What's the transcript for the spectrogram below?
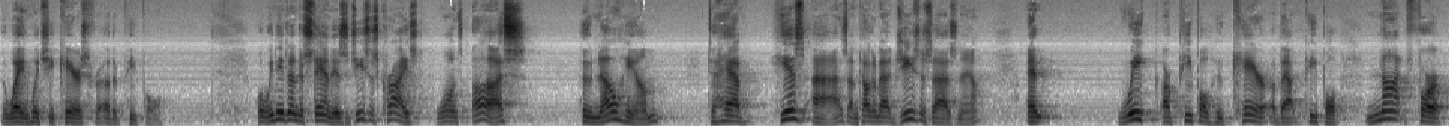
The way in which he cares for other people. What we need to understand is Jesus Christ wants us who know him to have his eyes. I'm talking about Jesus' eyes now. And we are people who care about people not for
